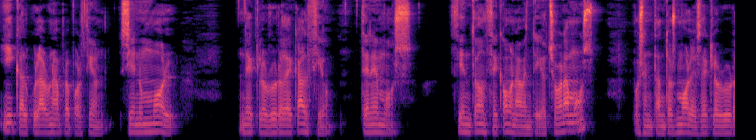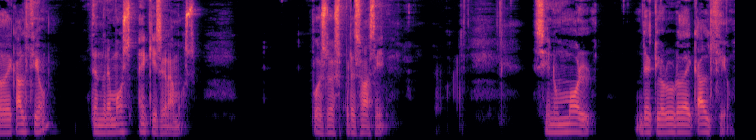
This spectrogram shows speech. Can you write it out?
y calcular una proporción. Si en un mol de cloruro de calcio tenemos 111,98 gramos, pues en tantos moles de cloruro de calcio tendremos X gramos. Pues lo expreso así. Si en un mol de cloruro de calcio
